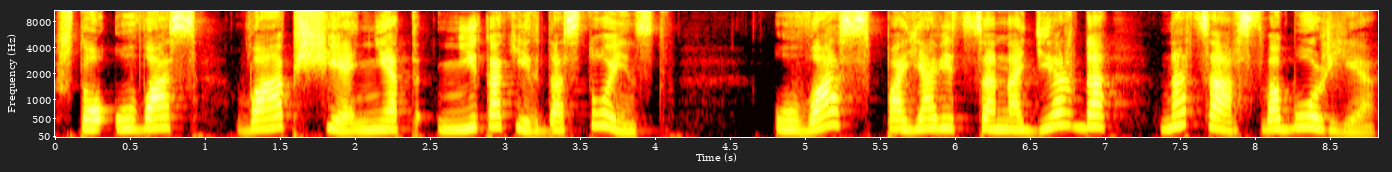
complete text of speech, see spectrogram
что у вас вообще нет никаких достоинств, у вас появится надежда на Царство Божье.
